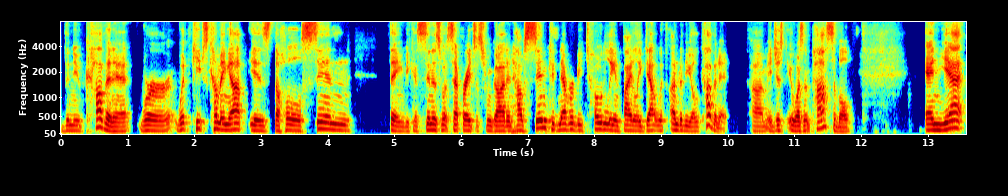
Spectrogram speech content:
the new covenant, where what keeps coming up is the whole sin thing, because sin is what separates us from God, and how sin could never be totally and finally dealt with under the old covenant. Um, it just it wasn't possible. And yet,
